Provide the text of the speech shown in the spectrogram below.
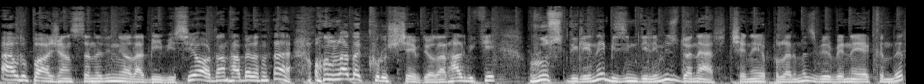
Avrupa ajanslarını dinliyorlar BBC oradan haber alıyorlar. Onlar da Khrushchev diyorlar. Halbuki Rus diline bizim dilimiz döner. Çene yapılarımız birbirine yakındır.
